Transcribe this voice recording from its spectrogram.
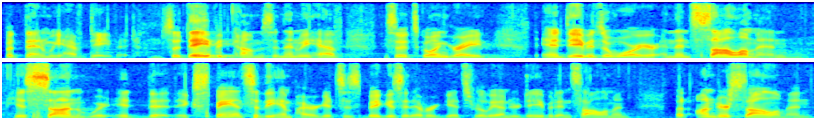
But then we have David. So David comes, and then we have, so it's going great, and David's a warrior. And then Solomon, his son, it, the expanse of the empire gets as big as it ever gets, really, under David and Solomon. But under Solomon,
